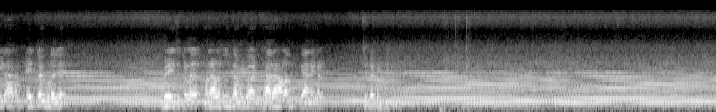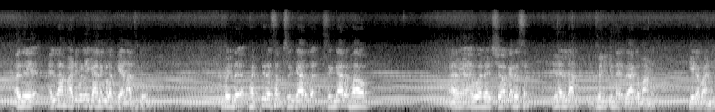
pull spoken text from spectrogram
ഈ രാഗം ഏറ്റവും കൂടുതൽ ഉപയോഗിച്ചിട്ടുള്ളത്. മലയാളത്തിലും തമിഴുമായിട്ട് ധാരാളം ഗാനങ്ങൾ ചിട്ടപ്പെടുത്തിയിട്ടുണ്ട്. അത് എല്ലാം അടിപൊളി ഗാനങ്ങളൊക്കെയാണ് അധികവും അപ്പൊ ഇത് ഭക്തിരസം ശൃംഗാര ശൃംഗാരഭാവം അതുപോലെ ശോകരസം ഇതെല്ലാം ധ്വനിക്കുന്ന രാഗമാണ് കീരവാണി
